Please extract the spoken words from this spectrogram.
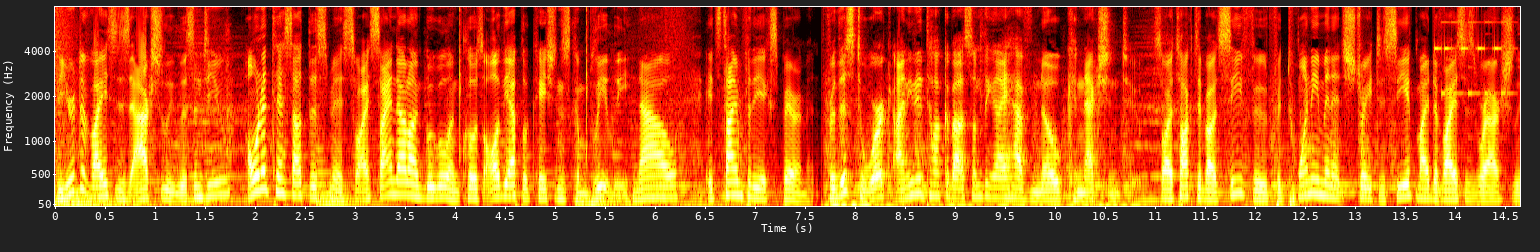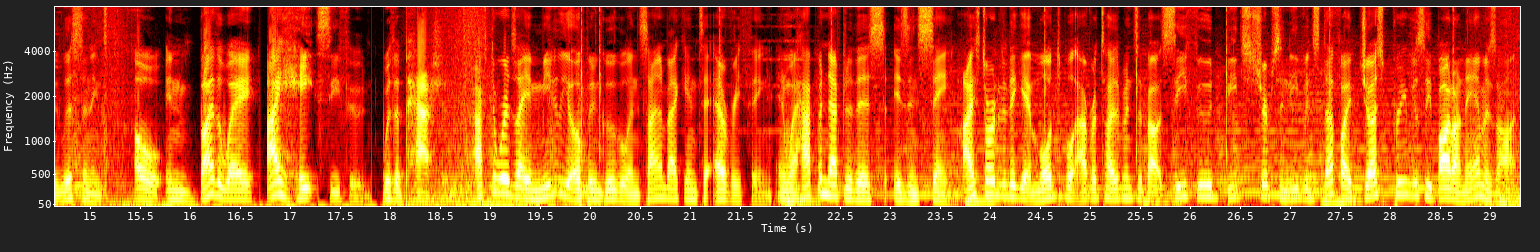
Do your devices actually listen to you? I want to test out this myth, so I signed out on Google and closed all the applications completely. Now, it's time for the experiment. For this to work, I need to talk about something I have no connection to. So I talked about seafood for 20 minutes straight to see if my devices were actually listening. Oh, and by the way, I hate seafood with a passion. Afterwards, I immediately opened Google and signed back into everything. And what happened after this is insane. I started to get multiple advertisements about seafood, beach trips, and even stuff I just previously bought on Amazon.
